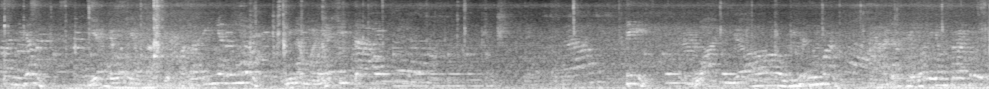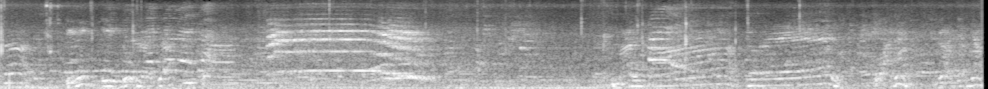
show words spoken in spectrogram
Panjang. Dia hewan yang tak cepat larinya teman. Ini namanya cita. Ih, wajah, lihat teman. Ada hewan yang sangat besar. Ini induk gajah kita.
